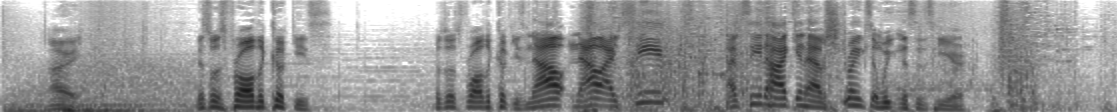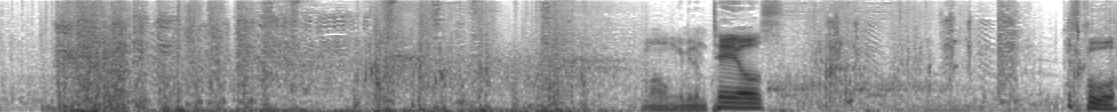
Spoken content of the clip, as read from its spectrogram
All right. This was for all the cookies. This was for all the cookies. Now, now I've seen, I've seen how I can have strengths and weaknesses here. Give me them tails. This fool,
